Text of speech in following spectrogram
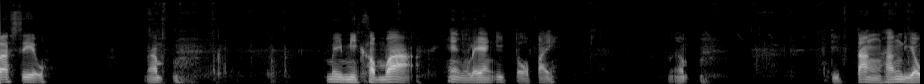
ลาร์เซลล์นะครับ ไม่มีคำว่าแห้งแรงอีกต่อไปนะครับ ติดตั้งครั้งเดียว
